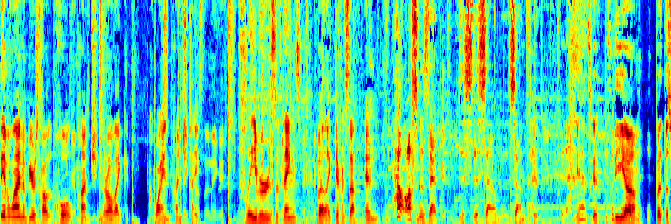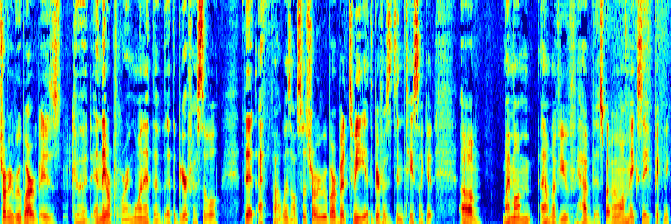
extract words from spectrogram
They have a line of beers called Whole Punch, and they're all like Hawaiian punch type flavors of things, but like different stuff. And How awesome is that? This this sound this sound bad. good. Yeah. yeah, it's good. The um, but the strawberry rhubarb is good, and they were pouring one at the at the beer festival that I thought was also strawberry rhubarb, but to me at the beer fest it didn't taste like it. Um, my mom, I don't know if you have had this, but my mom makes a picnic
